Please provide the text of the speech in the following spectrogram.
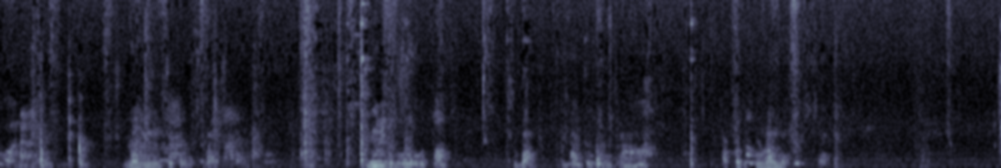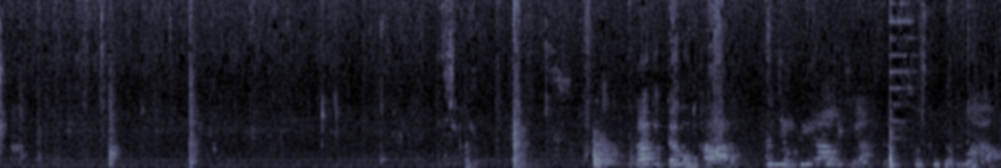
이제. 주방에는 조금 들어왔어. 요리도 못 먹었어. 주방. 그만 두고. 아까도 굴란 먹었어. 나도 배고파. 아니 우리 있어. 선풍기 없나?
